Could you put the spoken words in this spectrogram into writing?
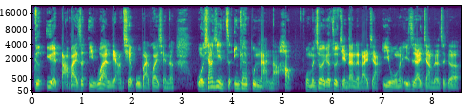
个月打败这一万两千五百块钱呢？我相信这应该不难啦。好。我们做一个最简单的来讲，以我们一直来讲的这个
